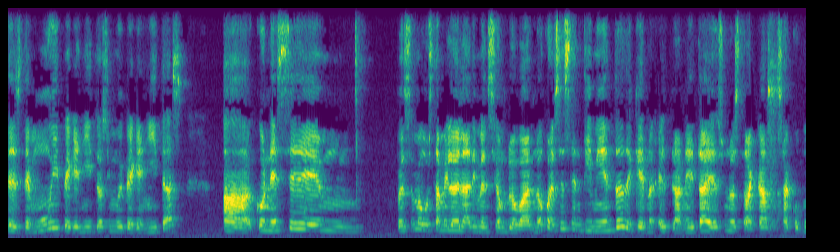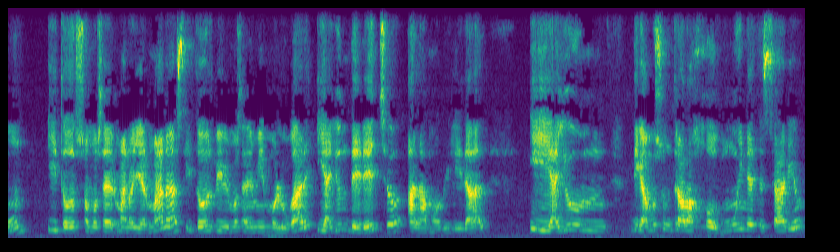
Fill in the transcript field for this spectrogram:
desde muy pequeñitos y muy pequeñitas ah, con ese... mm, Por eso me gusta a mí lo de la dimensión global, ¿no? Con ese sentimiento de que el planeta es nuestra casa común y todos somos hermanos y hermanas y todos vivimos en el mismo lugar y hay un derecho a la movilidad y hay un, digamos, un trabajo muy necesario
